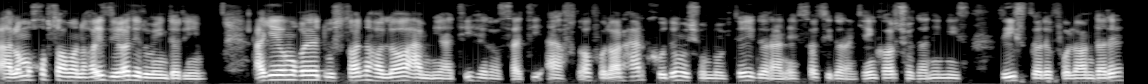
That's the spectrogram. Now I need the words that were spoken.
الان ما خب سامانه های زیادی رو این داریم. اگه یه موقع دوستان حالا امنیتی حراستی افتا فلان هر کدومشون نکته ای دارن احساسی دارن که این کار شدنی نیست ریسک داره فلان داره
